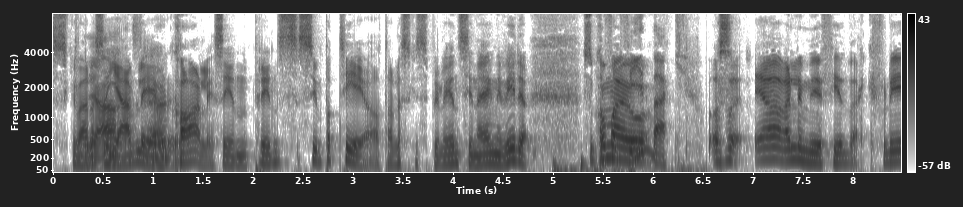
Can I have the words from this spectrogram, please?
skulle være så Ja, så jævlig vokal i sin Prince-sympati, og at alle skulle spille inn sine egne videoer. Så kom jeg jo feedback. så, ja, veldig mye feedback. Fordi,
